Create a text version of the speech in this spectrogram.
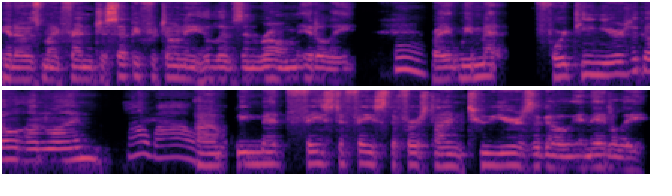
you know, is my friend Giuseppe Frattoni, who lives in Rome, Italy. Mm. Right? We met 14 years ago online. Oh, wow. Uh, we met face to face the first time two years ago in Italy.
